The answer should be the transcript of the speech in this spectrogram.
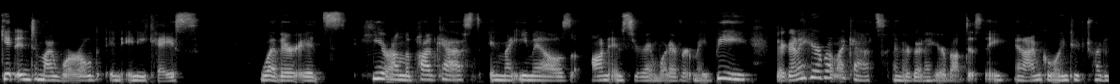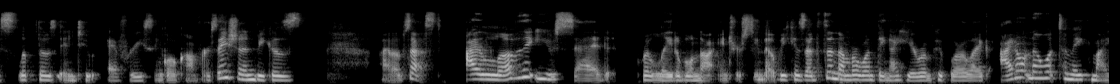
get into my world in any case, whether it's here on the podcast, in my emails, on Instagram, whatever it may be, they're going to hear about my cats and they're going to hear about Disney. And I'm going to try to slip those into every single conversation because I'm obsessed. I love that you said relatable, not interesting, though, because that's the number one thing I hear when people are like, I don't know what to make my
